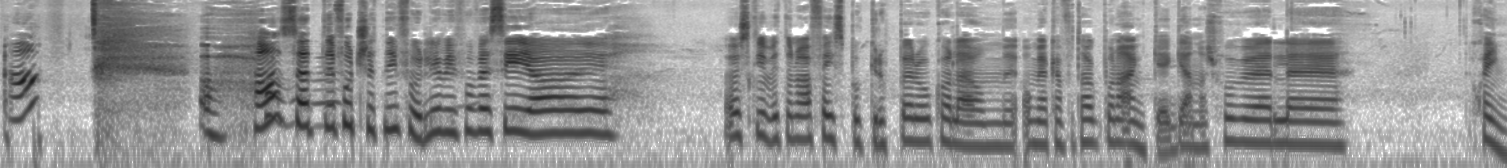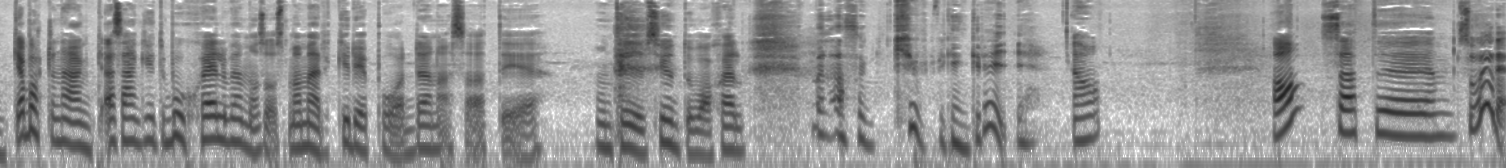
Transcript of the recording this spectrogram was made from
Ja. Ja, så att eh, fortsättning följer. Vi får väl se. Jag, eh, jag har skrivit i några Facebookgrupper och kollar om, om jag kan få tag på några ankägg. Annars får vi väl eh, skänka bort den här ank- Alltså han kan ju inte bo själv hemma hos oss. Man märker ju det på den alltså att det, hon trivs ju inte att vara själv. Men alltså gud vilken grej. Ja. Ja, så att eh, så är det.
